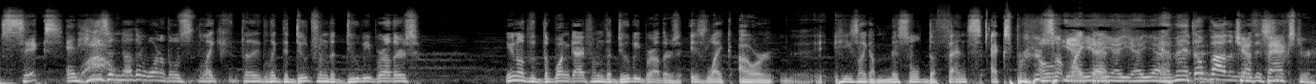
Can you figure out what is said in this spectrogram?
six, And he's another one of those like the like the dude from the Doobie Brothers. You know the the one guy from the Doobie Brothers is like our he's like a missile defense expert or Oh, something yeah, like yeah, that. yeah, yeah, yeah. man, don't bother me Jeff with this. Baxter.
